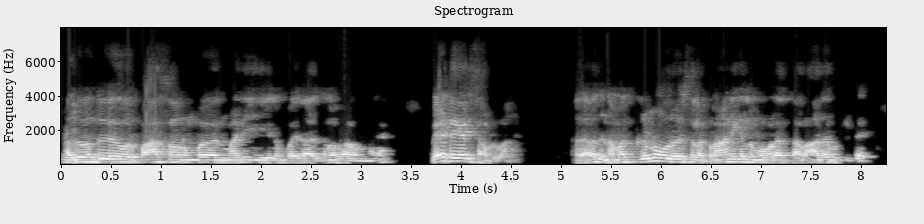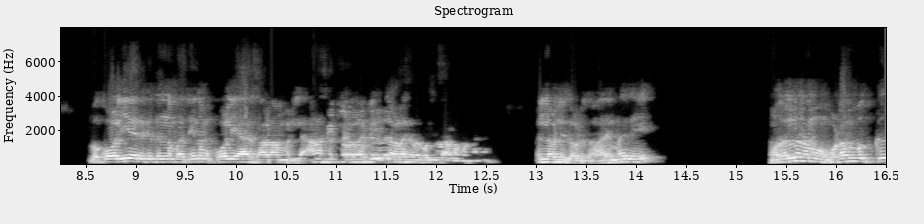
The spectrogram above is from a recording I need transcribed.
அது வந்து ஒரு பாசம் ரொம்ப இந்த மாதிரி ரொம்ப இதாக இருக்கணும் சாப்பிட மாட்டாங்க. வேட்டையாடி சாப்பிடுவாங்க. அதாவது நமக்குன்னு ஒரு சில பிராணிகள் நம்ம வளர்த்தாலும் அதை விட்டுட்டு இப்போ கோழியே இருக்குதுன்னு பார்த்தீங்கன்னா நம்ம கோழி யாரும் சாப்பிடாம இல்லை. ஆனால் வீட்டில் வளர்க்குற கோழி சாப்பிட மாட்டாங்க. வெளில வழி சாப்பிடுவோம் அதே மாதிரி முதல்ல நம்ம உடம்புக்கு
